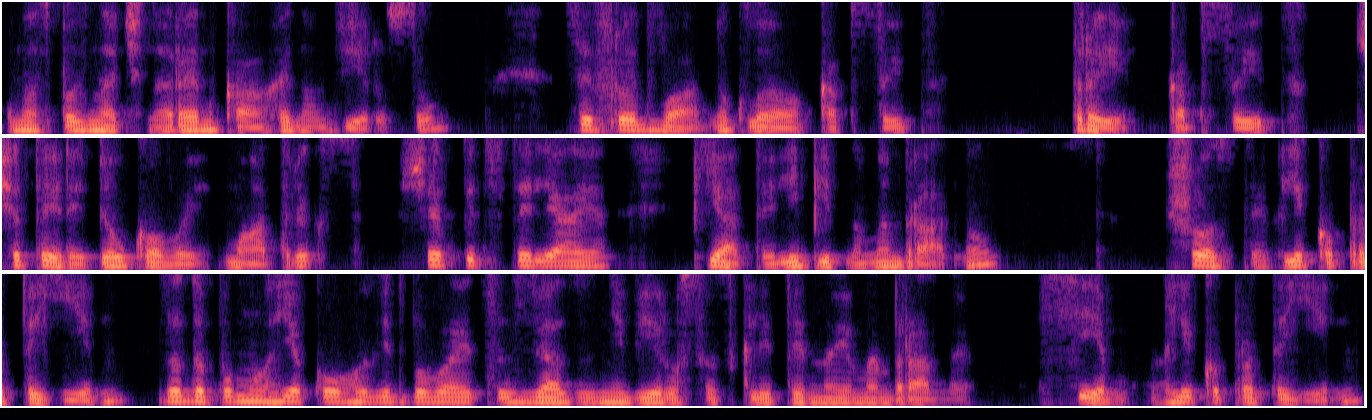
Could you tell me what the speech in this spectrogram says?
у нас позначена РНК геном вірусу, цифрою 2 нуклеокапсид, 3 капсид, 4 білковий матрикс, що підстеляє, 5 ліпідну мембрану, 6 глікопротеїн, за допомогою якого відбувається зв'язування вірусу з клітинною мембраною, 7 глікопротеїн,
